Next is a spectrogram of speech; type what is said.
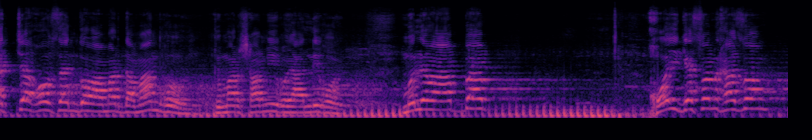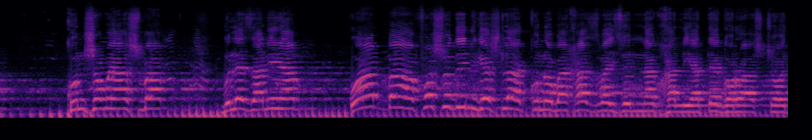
আচ্ছা কৌছেন গো আমার দামান কই তোমার স্বামী কই আলি কই বলে আব্বা কই গেছন খাজম কোন সময় আসবা? বলে, জানি না। ও আব্বা পরশুদিন গেছলা, কোনো বা খাজ পাইছেন না, খালি হাতে ঘর আসছত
